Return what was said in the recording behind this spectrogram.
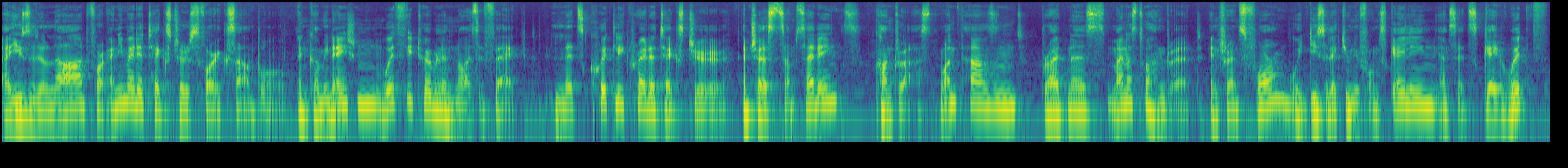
I use it a lot for animated textures for example, in combination with the turbulent noise effect. Let's quickly create a texture, adjust some settings, contrast 1000, brightness minus 200. In transform we deselect uniform scaling and set scale width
